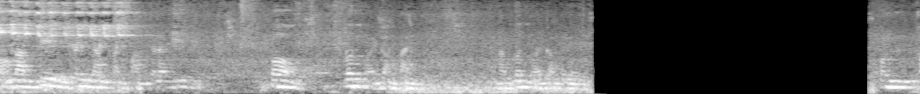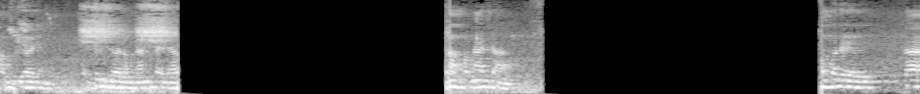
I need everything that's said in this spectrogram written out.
สองลำที่พยายามขัดขวางเจ้าหน้าที่ก็ล่นถอยกลับไปนะครับล่นถอยกลับไปเลยคนขับเรือเนี่ยขึ้นเรือลำนั้นไปแล้วเขาน่าจะเราก็เลยได้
